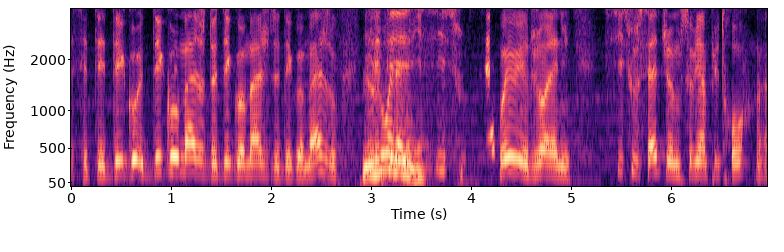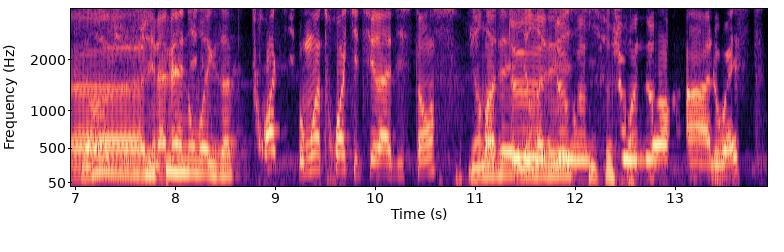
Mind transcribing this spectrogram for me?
c'était dégommage de dégommage de dégommage. Donc, le jour et la nuit. Oui, oui, le jour et la nuit. 6 ou 7, je me souviens plus trop. Euh, il y en avait le nombre exact. 3 au moins 3 qui tiraient à distance. Il y en avait, il y en avait 6, je crois. au nord, 1 à l'ouest.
